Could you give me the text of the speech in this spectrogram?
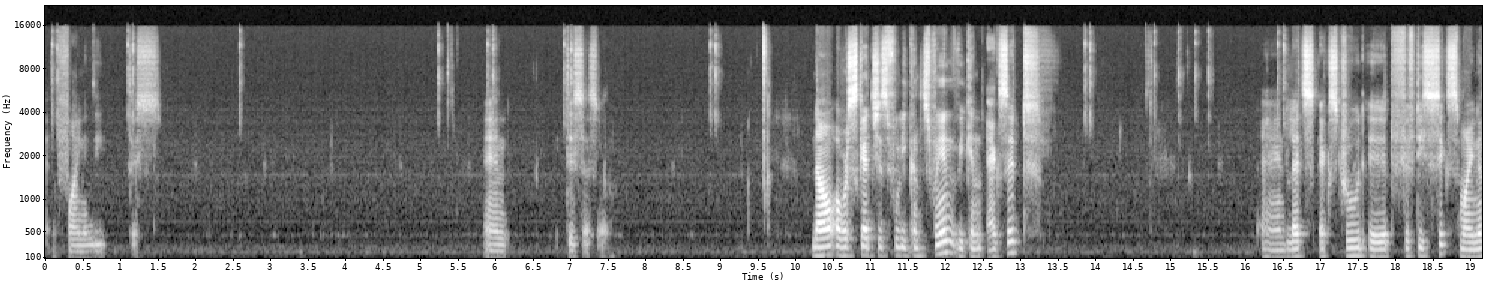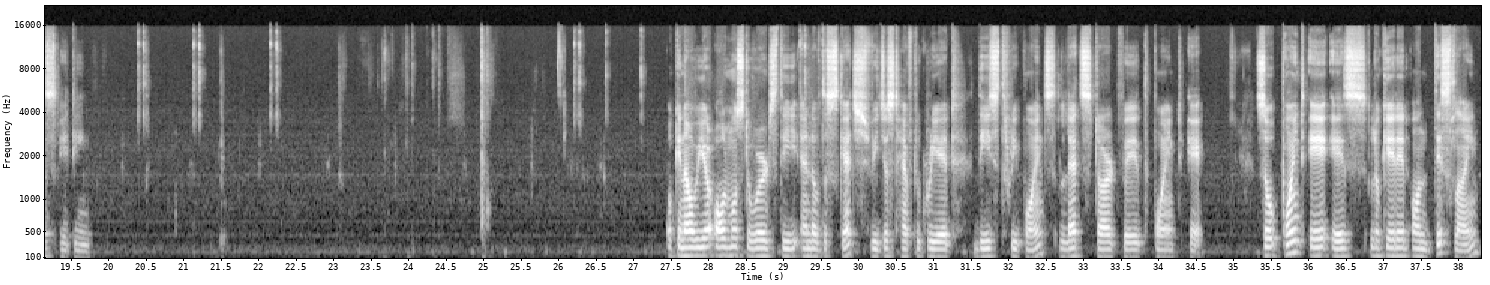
and finally this and this as well. Now our sketch is fully constrained. We can exit. And let's extrude it 56 minus 18 okay now we are almost towards the end of the sketch. We just have to create these three points. Let's start with point A so point A is located on this line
